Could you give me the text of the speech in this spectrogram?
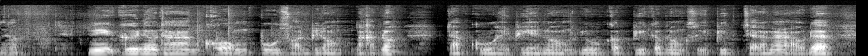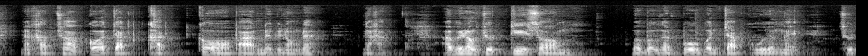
นะครับ นี่คือแนวทางของปูสอนพี่น้องนะครับเนาะจับครูให้พี่น้องอยู่กับพี่กับน้องสีพิจารณาเอาเด้อนะครับ ชอบก็จัดขัดก็ผ่านได้พี่น้องเด้อนะครับ เอาพี่น้องชุดที่สองมาเบิ่งกันปูเพิ่นจับครูยังไงชุด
